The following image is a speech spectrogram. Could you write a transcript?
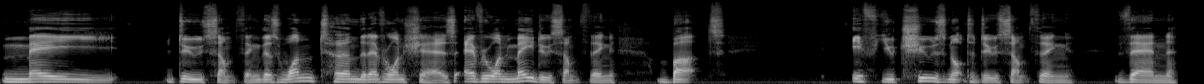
may do something? There's one turn that everyone shares. Everyone may do something, but if you choose not to do something, then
